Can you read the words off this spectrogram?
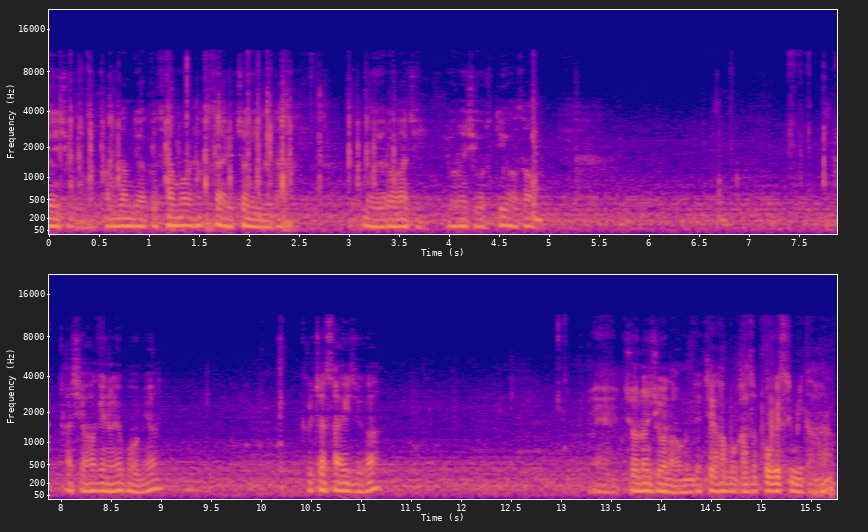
이런 식으로 강남대학교 3월 학사 일정입니다. 뭐 여러 가지 이런 식으로 띄워서 다시 확인을 해보면 글자 사이즈가 네, 저런 식으로 나오는데 제가 한번 가서 보겠습니다.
